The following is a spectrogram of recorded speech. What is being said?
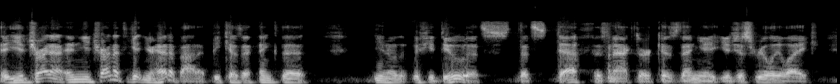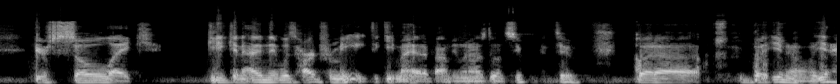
I, you try not, and you try not to get in your head about it because I think that, you know, if you do, that's, that's death as an actor because then you, you just really like, you're so like geeking. And it was hard for me to keep my head about me when I was doing Superman too. But, uh, but you know, yeah,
